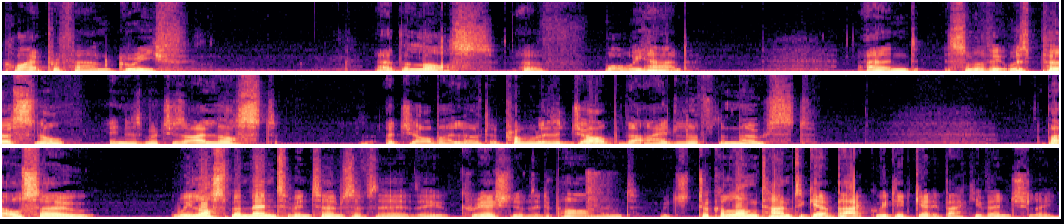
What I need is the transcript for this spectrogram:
quite profound grief at the loss of what we had. And some of it was personal, in as much as I lost a job I loved, probably the job that I'd loved the most but also we lost momentum in terms of the, the creation of the department, which took a long time to get back. We did get it back eventually,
